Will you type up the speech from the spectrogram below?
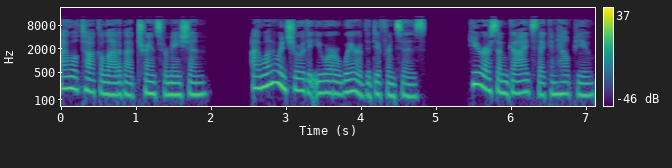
I will talk a lot about transformation. I want to ensure that you are aware of the differences. Here are some guides that can help you.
